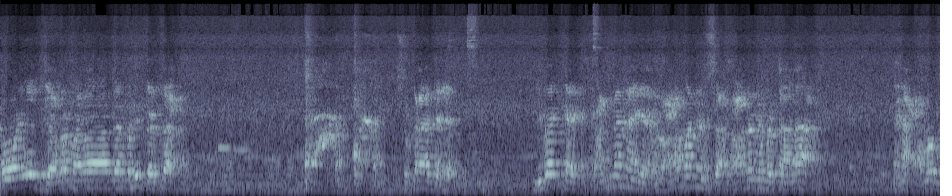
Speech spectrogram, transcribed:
போய் ஜலம் வராதபடி கேட்டார். சுக்கராச்சாரியர். இவக்க கண்ணனை ராமன் ச- சாதனைப்பட்டானா அவன்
